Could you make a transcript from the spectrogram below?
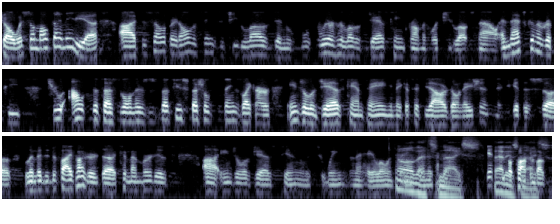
show with some multimedia uh, to celebrate all the things that she loved and where her love of jazz came from and what she loves now. And that's going to repeat throughout the festival. And there's a few special things like our Angel of Jazz campaign. You make a $50 donation and you get this uh, limited to 500 uh, commemorative uh, Angel of Jazz pin with two wings and a halo. And oh, that's nice. That is nice.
